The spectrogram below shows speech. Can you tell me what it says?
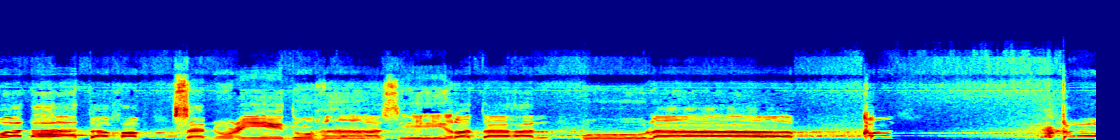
ওয়ালা তাখাফ, সানুঈদুহা সিরাতাহাল উলা খোঁজ ধরো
